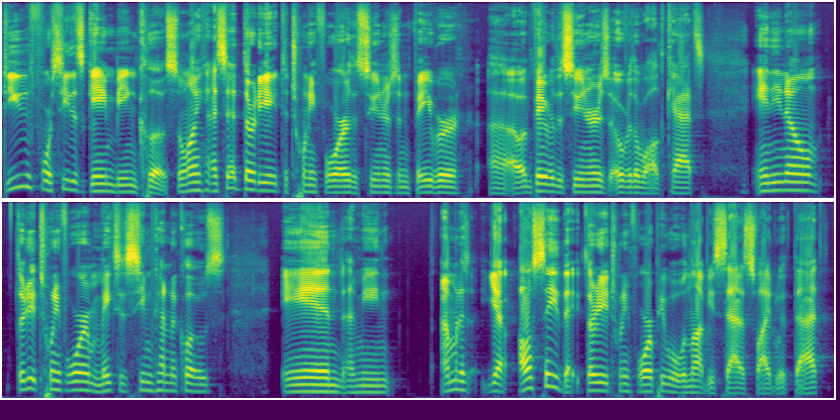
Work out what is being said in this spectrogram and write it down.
Do you foresee this game being close? So I said 38 to 24, the Sooners in favor, uh, in favor of the Sooners over the Wildcats, and you know 38 24 makes it seem kind of close. And I mean, I'm gonna yeah, I'll say that 38 24 people will not be satisfied with that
